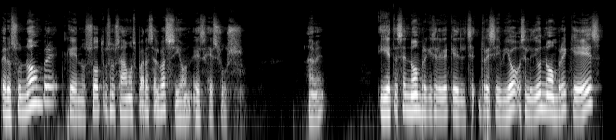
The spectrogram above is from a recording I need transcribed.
Pero su nombre que nosotros usamos para salvación es Jesús. Amén. Y este es el nombre que se le ve que recibió, o se le dio un nombre que es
